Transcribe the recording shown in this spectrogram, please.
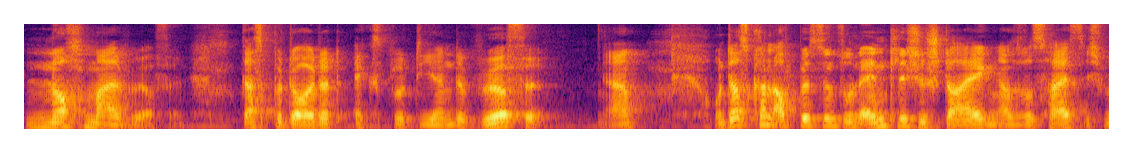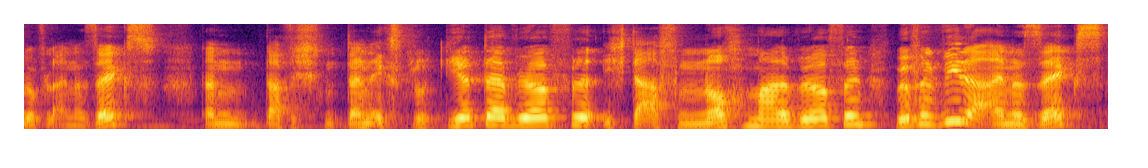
nochmal würfeln. Das bedeutet explodierende Würfel. Ja? Und das kann auch bis ins Unendliche steigen. Also das heißt, ich würfel eine 6, dann, darf ich, dann explodiert der Würfel, ich darf nochmal würfeln, würfel wieder eine 6,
